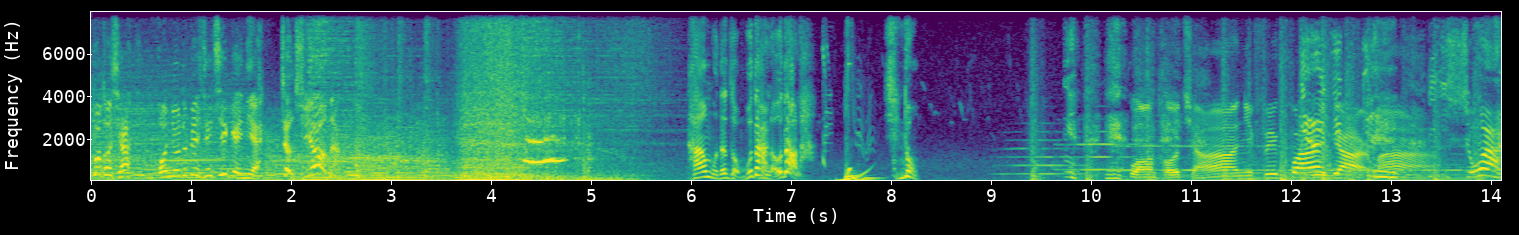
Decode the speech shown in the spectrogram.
光头强，黄牛的变形器给你，正需要呢。汤姆的总部大楼到了，行动！光头强，你飞快点儿嘛！熊二，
